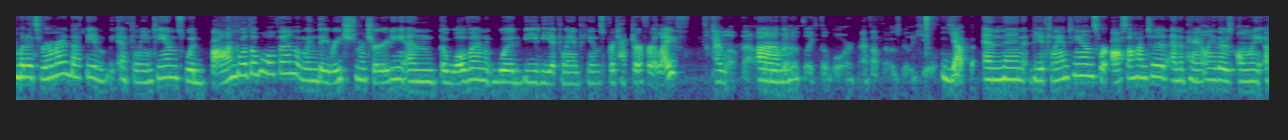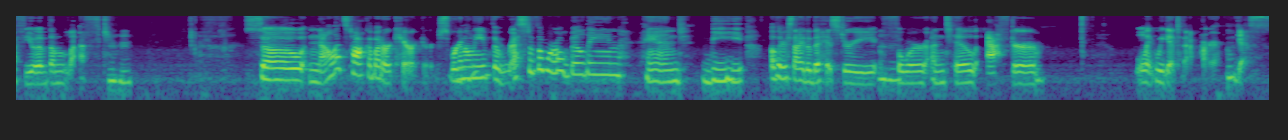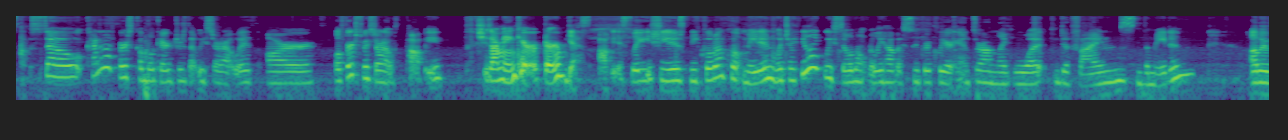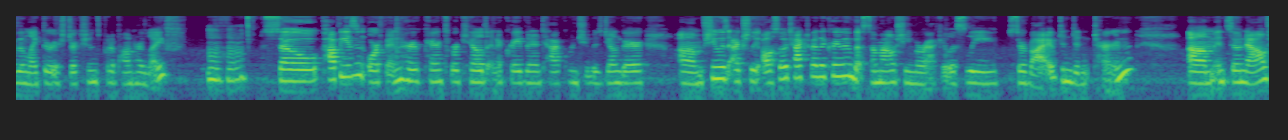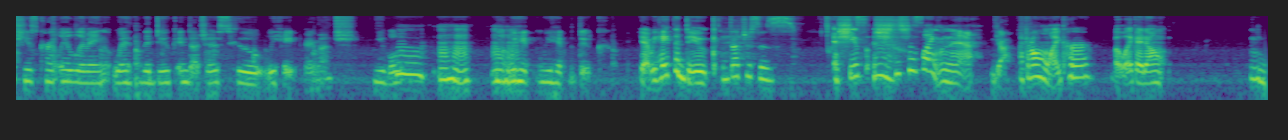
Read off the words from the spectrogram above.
but it's rumored that the Atlantians would bond with a Wolven when they reached maturity, and the Wolven would be the Atlantians' protector for life. I love that a little Um, bit of like the lore. I thought that was really cute. Yep. And then the Atlantians were also hunted, and apparently there's only a few of them left. Mhm. So now let's talk about our characters. We're going Mhm. to leave the rest of the world building and the other side of the history Mhm. for until after like we get to that part. Yes. So kind of the first couple of characters that we start out with are well, first we start out with Poppy. She's our main character. Yes, obviously. She is the quote unquote maiden, which I feel like we still don't really have a super clear answer on like what defines the maiden, other than like the restrictions put upon her life. Mm-hmm. So Poppy is an orphan. Her parents were killed in a Craven attack when she was younger. Um, she was actually also attacked by the Craven, but somehow she miraculously survived and didn't turn. Um, and so now she's currently living with the Duke and Duchess, who we hate very much. You will. Mm-hmm. We hate. We hate the Duke. Yeah, we hate the Duke. The Duchess is. She's she's just like nah. Yeah. Like I don't like her, but like I don't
